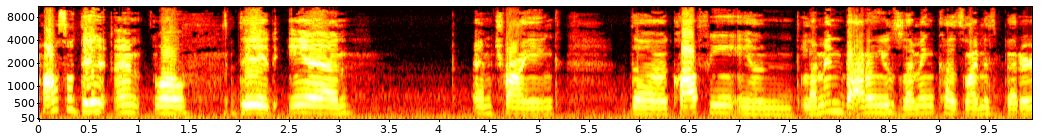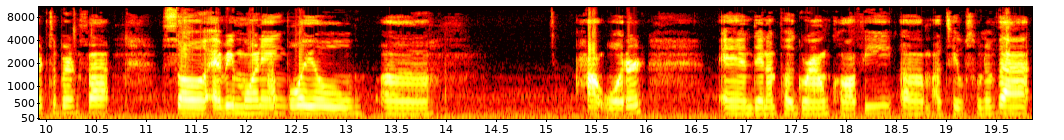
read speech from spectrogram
I also did and well did and am trying the coffee and lemon but I don't use lemon because lime is better to burn fat. So every morning I boil uh, hot water and then I put ground coffee um, a tablespoon of that.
